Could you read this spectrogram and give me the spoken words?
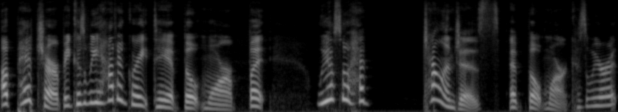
a pitcher because we had a great day at Biltmore, but we also had challenges at Biltmore because we were at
